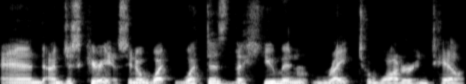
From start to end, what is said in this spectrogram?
and I'm just curious, you know, what what does the human right to water entail?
